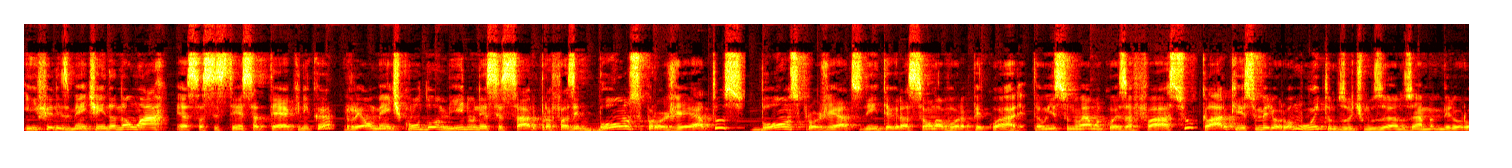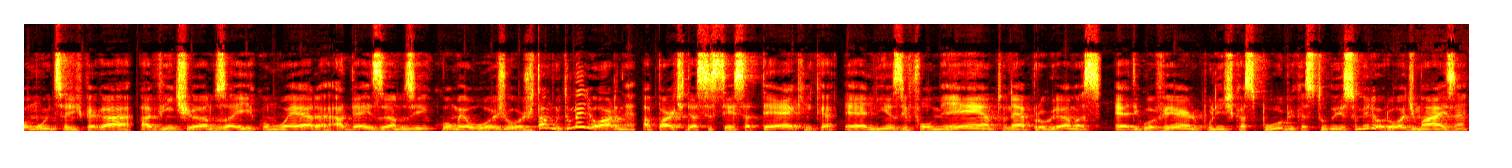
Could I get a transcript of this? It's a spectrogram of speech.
infelizmente, ainda não há essa assistência técnica realmente com o domínio necessário para fazer bons projetos, bons projetos de integração lavoura-pecuária. Então, isso não é uma coisa fácil. Claro que isso melhorou muito nos últimos anos, né? melhorou muito. Se a gente pegar há 20 anos aí como era, há 10 anos e como é hoje, hoje está muito melhor, né? A parte de assistência técnica, é, linhas de fomento, né? programas é, de governo, políticas públicas, tudo isso melhorou demais, né?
